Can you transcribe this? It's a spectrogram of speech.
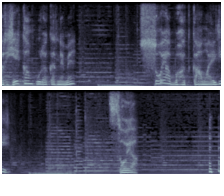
और ये काम पूरा करने में सोया बहुत काम आएगी। सोया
